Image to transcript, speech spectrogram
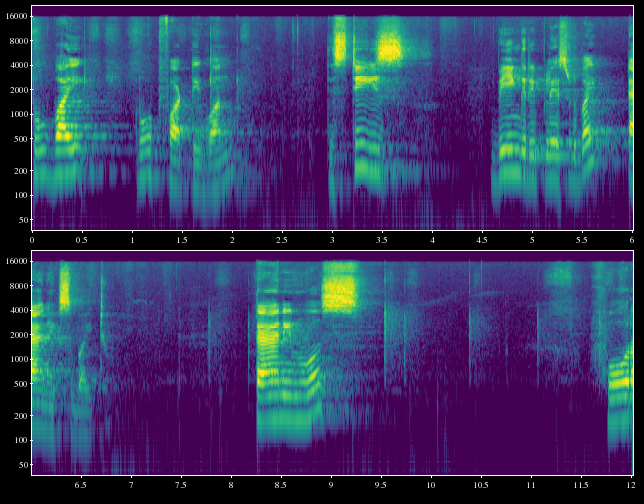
2 by root 41 this t is being replaced by tan x by 2 tan inverse 4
